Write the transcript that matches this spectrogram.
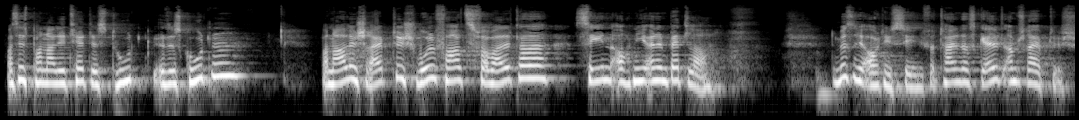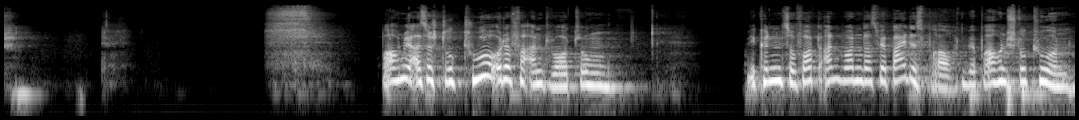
Was ist Banalität des, des Guten? Banale Schreibtisch, Wohlfahrtsverwalter sehen auch nie einen Bettler. Die müssen sie auch nicht sehen. Die verteilen das Geld am Schreibtisch. Brauchen wir also Struktur oder Verantwortung? Wir können sofort antworten, dass wir beides brauchen. Wir brauchen Strukturen.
